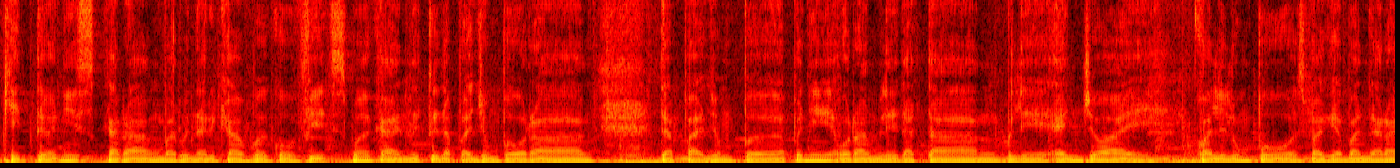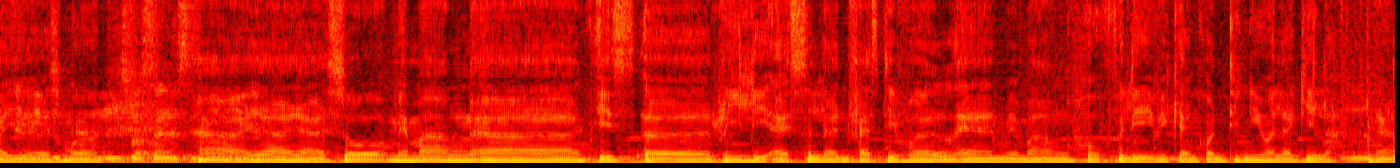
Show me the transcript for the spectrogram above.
kita ni sekarang baru nak recover covid semua kan. Itu dapat jumpa orang dapat jumpa apa ni orang boleh datang boleh enjoy Kuala Lumpur sebagai bandaraya semua. ha ya ya. So memang uh, is a really excellent festival and memang hopefully we can continue lagi lah. Uh,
